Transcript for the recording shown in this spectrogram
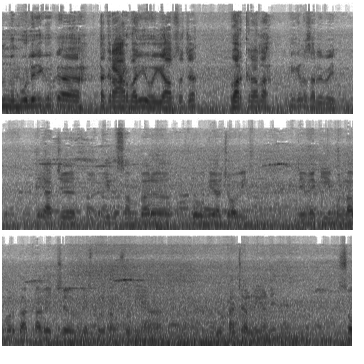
ਮਾਮੂਲੀ ਜੀ ਕੋਈ ਤਕਰਾਰਬਾਜ਼ੀ ਹੋਈ ਆ ਆਪਸ ਵਿੱਚ। ਵਰਕਰਾਂ ਦਾ ਕੀ ਕਹਿਣਾ ਸਾਰੇ ਭਾਈ ਇਹ ਅੱਜ 21 ਦਸੰਬਰ 2024 ਜਿਵੇਂ ਕਿ ਮੁੱਲਾਪੁਰ ਦਾਖਾ ਵਿੱਚ ਮਿਊਨਿਸਪਲ ਕੌਂਸਲ ਦੀਆਂ ਵੋਟਾਂ ਚੱਲ ਰਹੀਆਂ ਨੇ। ਸੋ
